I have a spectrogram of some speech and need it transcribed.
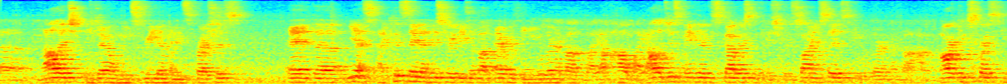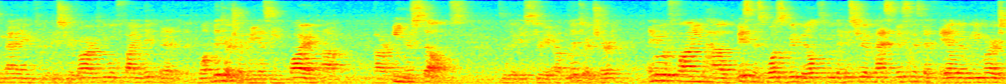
Uh, Knowledge in general means freedom and it's precious. And uh, yes, I could say that history is about everything. You will learn about bio- how biologists made their discoveries through the history of sciences. You will learn about how art expresses humanity through the history of art. You will find lit- uh, what literature made us inquire about our inner selves through the history of literature. And you will find how business was rebuilt through the history of past business that failed and reemerged.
